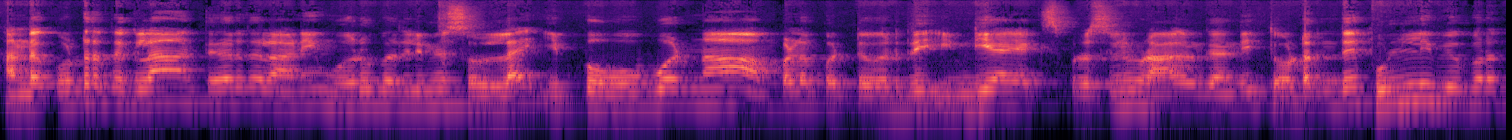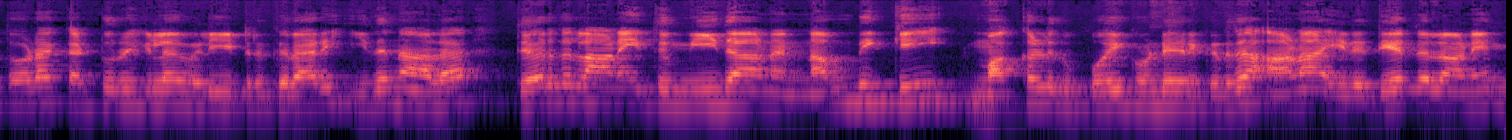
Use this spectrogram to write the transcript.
அந்த குற்றத்துக்கெல்லாம் தேர்தல் ஆணையம் ஒரு பதிலுமே சொல்ல இப்போ ஒவ்வொன்றா அம்பலப்பட்டு வருது. இந்தியா எக்ஸ்பிரஸ்லயும் ராகுல் காந்தி தொடர்ந்து புள்ளி விபரத்தோட கட்டுரைகளை வெளியிட்டு இருக்கிறாரு இதனால தேர்தல் ஆணையத்து மீதான நம்பிக்கை மக்களுக்கு போய்கொண்டே இருக்கிறது. ஆனா இது தேர்தல் ஆணையம்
